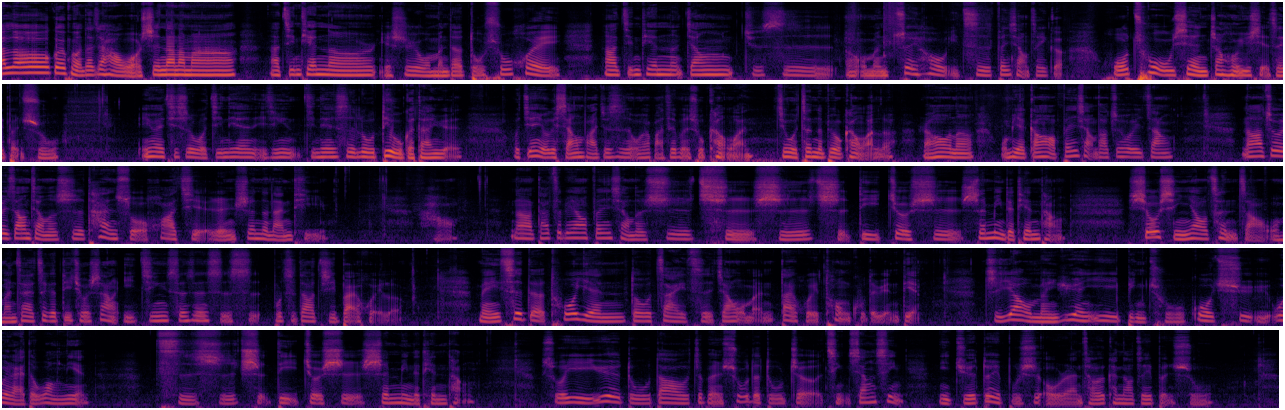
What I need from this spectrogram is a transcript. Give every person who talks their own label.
Speaker 1: Hello，各位朋友，大家好，我是娜娜妈。那今天呢，也是我们的读书会。那今天呢，将就是呃，我们最后一次分享这个《活出无限》张宏宇写这本书。因为其实我今天已经今天是录第五个单元，我今天有个想法，就是我要把这本书看完。结果真的被我看完了。然后呢，我们也刚好分享到最后一章。那最后一章讲的是探索化解人生的难题。好，那他这边要分享的是：此时此地就是生命的天堂。修行要趁早，我们在这个地球上已经生生死死不知道几百回了。每一次的拖延，都再一次将我们带回痛苦的原点。只要我们愿意摒除过去与未来的妄念。此时此地就是生命的天堂，所以阅读到这本书的读者，请相信你绝对不是偶然才会看到这一本书。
